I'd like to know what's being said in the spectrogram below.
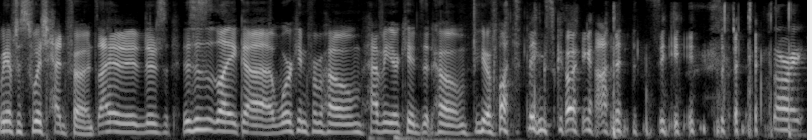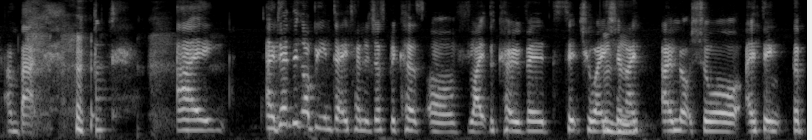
we have to switch headphones. I there's this is like uh, working from home, having your kids at home. You have lots of things going on at the scenes. Sorry, I'm back. I I don't think I'll be in Daytona just because of like the COVID situation. Mm-hmm. I I'm not sure. I think the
